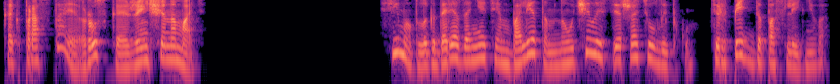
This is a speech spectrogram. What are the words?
как простая русская женщина-мать. Сима, благодаря занятиям балетом, научилась держать улыбку, терпеть до последнего,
